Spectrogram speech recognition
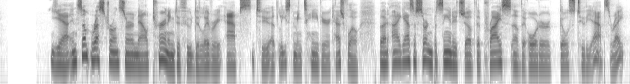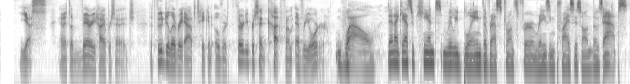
Yeah, and some restaurants are now turning to food delivery apps to at least maintain their cash flow. But I guess a certain percentage of the price of the order goes to the apps, right? Yes, and it's a very high percentage. The food delivery apps take an over 30% cut from every order. Wow. Then I guess you can't really blame the restaurants for raising prices on those apps.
